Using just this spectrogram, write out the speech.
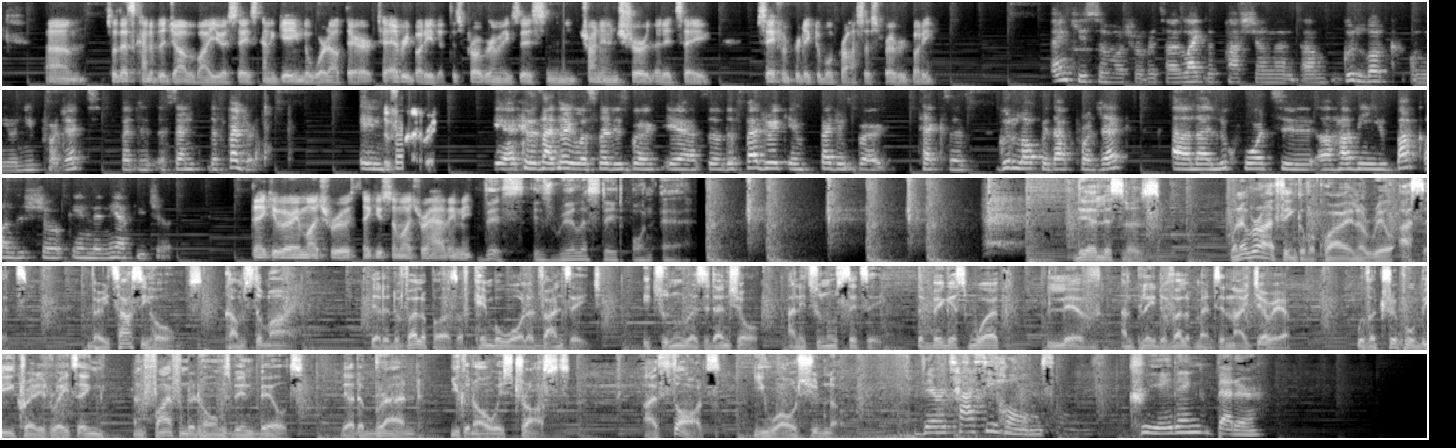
um, so that's kind of the job of IUSA is kind of getting the word out there to everybody that this program exists and trying to ensure that it's a safe and predictable process for everybody. Thank you so much, Robert. I like the passion and um, good luck on your new project. But the, the Frederick in the Frederick. Yeah, because I know it was Fredericksburg. Yeah, so the Frederick in Fredericksburg, Texas. Good luck with that project. And I look forward to uh, having you back on the show in the near future. Thank you very much, Ruth. Thank you so much for having me. This is Real Estate on Air. Dear listeners, whenever I think of acquiring a real asset, Veritasi Homes comes to mind. They're the developers of Kimberwall Advantage, Itunu Residential, and Itunu City, the biggest work, live, and play development in Nigeria. With a triple B credit rating and 500 homes being built, they're the brand you can always trust. I thought you all should know. Veritasi Homes, creating better.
